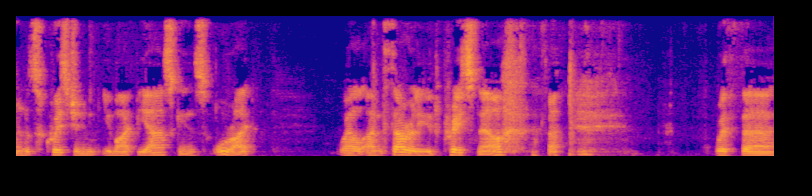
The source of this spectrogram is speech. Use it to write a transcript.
and it's a question you might be asking, is all right, well, I'm thoroughly depressed now with, uh,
